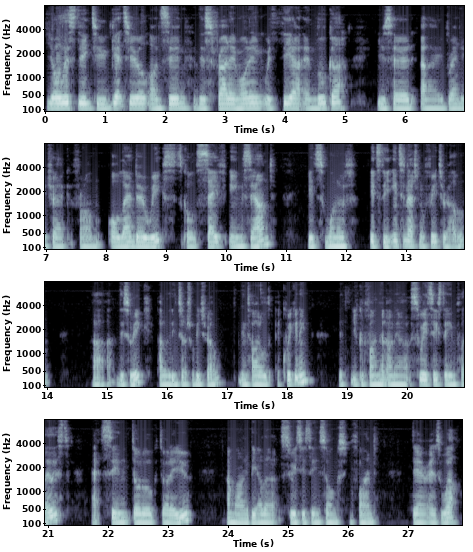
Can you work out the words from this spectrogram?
You're listening to Get Cereal on SYN this Friday morning with Thea and Luca. You just heard a brand new track from Orlando Weeks. It's called Safe in Sound. It's one of it's the international feature album uh, this week, part of the international feature album entitled A Quickening. It, you can find that on our Sweet 16 playlist at syn.org.au, among the other Sweet 16 songs you can find there as well.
